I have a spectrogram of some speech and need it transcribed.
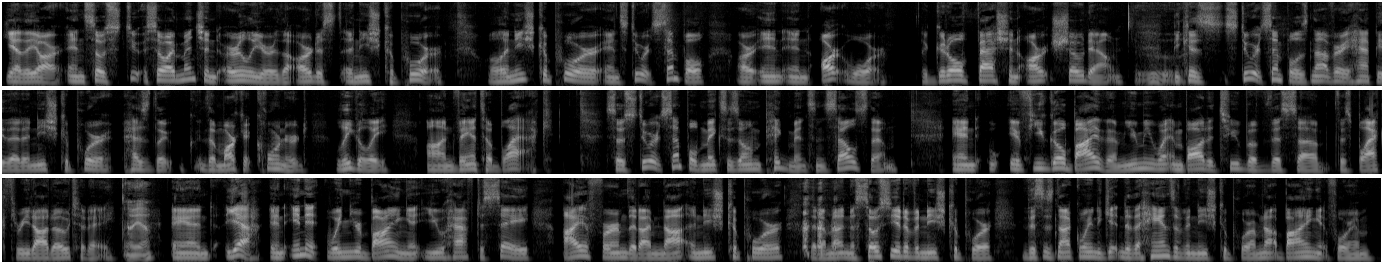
Yeah, they are. And so, Stu- so I mentioned earlier the artist Anish Kapoor. Well, Anish Kapoor and Stuart Semple are in an art war, a good old fashioned art showdown, because Stuart Semple is not very happy that Anish Kapoor has the the market cornered legally on Vanta Black. So Stuart Semple makes his own pigments and sells them. And if you go buy them, Yumi went and bought a tube of this uh, this black 3.0 today. Oh, yeah? And yeah, and in it, when you're buying it, you have to say, I affirm that I'm not Anish Kapoor, that I'm not an associate of Anish Kapoor. This is not going to get into the hands of Anish Kapoor. I'm not buying it for him.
